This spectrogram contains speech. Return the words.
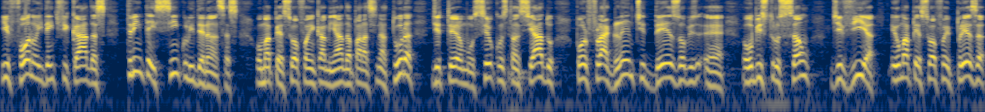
e foram identificadas 35 lideranças. Uma pessoa foi encaminhada para assinatura de termo circunstanciado por flagrante desobstrução é, de via e uma pessoa foi presa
